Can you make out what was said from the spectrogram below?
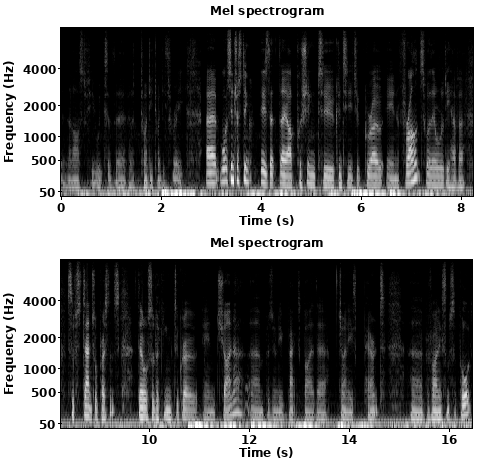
in the last few weeks of the of 2023. Uh, what's interesting is that they are pushing to continue to grow in France, where they already have a substantial presence. They're also looking to grow in China, um, presumably backed by their Chinese parent. Uh, providing some support,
